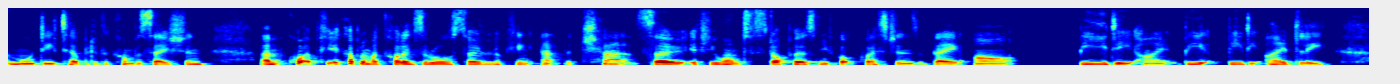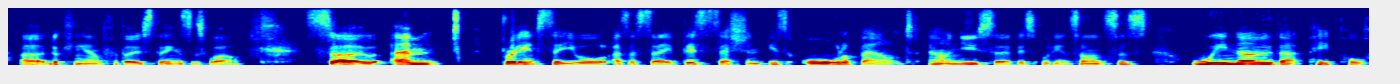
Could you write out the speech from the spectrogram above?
a more detailed bit of the conversation. Um, quite a, few, a couple of my colleagues are also looking at the chat. So if you want to stop us and you've got questions, they are beady, beady idly uh, looking out for those things as well. So um, brilliant to see you all. As I say, this session is all about our new service Audience Answers. We know that people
